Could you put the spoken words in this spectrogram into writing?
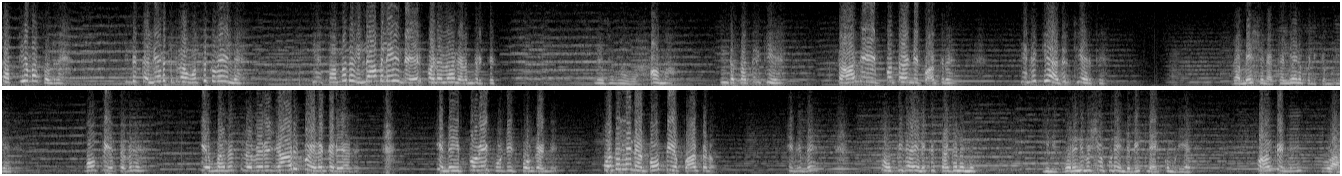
சத்தியமா சொல்றேன். இந்த கல்யாணத்துக்கு நான் ஒத்துக்கவே இல்லை. என் சம்மதம் இல்லாமலே இந்த ஏற்பாடெல்லாம் நடந்திருக்கு. நிஜமாவா? ஆமா இந்த பத்திரிக்கைய தானே இப்ப தாண்டி பாக்குறேன். எனக்கே அதிர்ச்சியா இருக்கு. ரமேஷை நான் கல்யாணம் பண்ணிக்க முடியாது. கோபியை தவிர என் மனசுல வேற யாருக்கும் இடம் கிடையாது. என்னை இப்பவே கூட்டிட்டு போங்க முதல்ல நான் கோபிய பாக்கணும் இனிமே கோபிதான் எனக்கு சகலமும். இனி ஒரு நிமிஷம் கூட இந்த வீட்டுல இருக்க முடியாது. வாங்க நீ வா.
